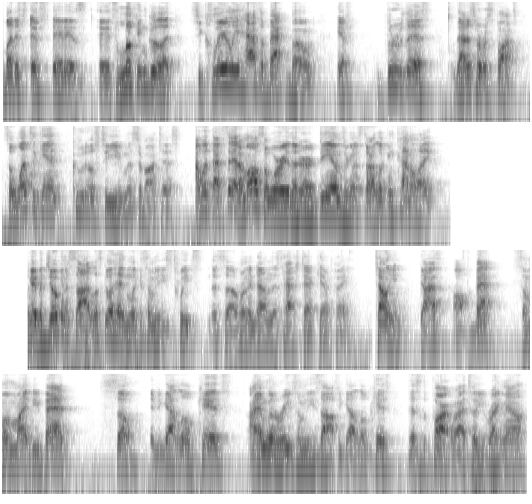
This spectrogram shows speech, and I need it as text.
but it's it's it is it's looking good. She clearly has a backbone. If through this, that is her response. So once again, kudos to you, Mr. Cervantes. Now, with that said, I'm also worried that her DMs are going to start looking kind of like. Okay, but joking aside, let's go ahead and look at some of these tweets that's uh, running down this hashtag campaign. Telling you, guys, off the bat, some of them might be bad. So if you got little kids, I am going to read some of these off. You got little kids, this is the part where I tell you right now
